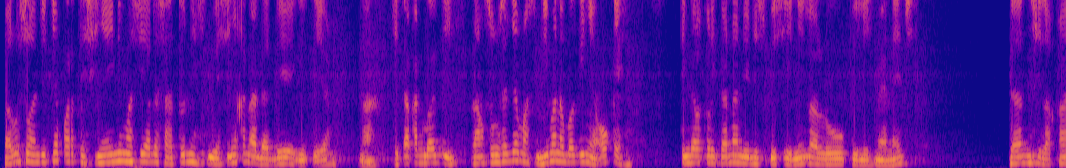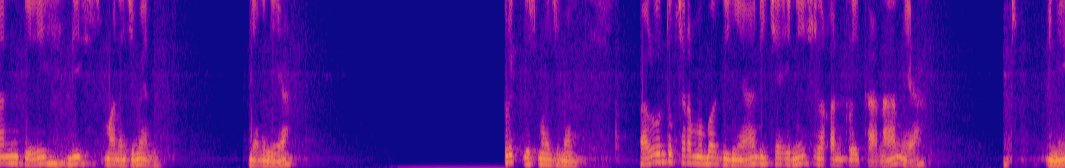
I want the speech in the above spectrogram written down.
Lalu selanjutnya partisinya ini masih ada satu nih. Biasanya kan ada D gitu ya. Nah kita akan bagi. Langsung saja mas. Gimana baginya? Oke. Tinggal klik kanan di disk ini lalu pilih manage dan silakan pilih disk management. Yang ini ya. Klik disk management. Lalu untuk cara membaginya di C ini silakan klik kanan ya. Ini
